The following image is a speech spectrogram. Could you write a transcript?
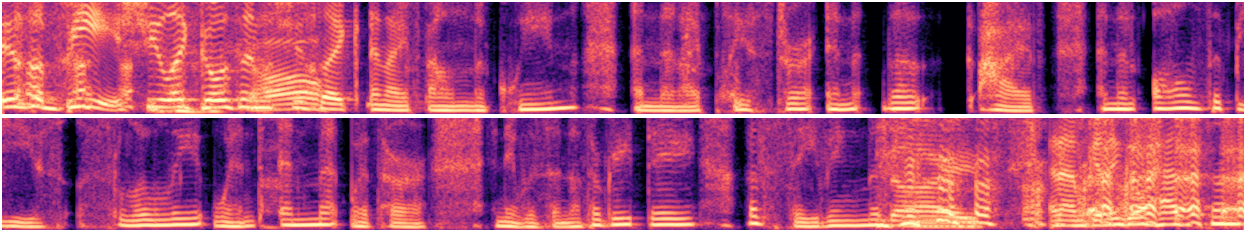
is a bee? She like goes in and she's Oh. like, and I found the queen, and then I placed her in the hive, and then all the bees slowly went and met with her, and it was another great day of saving the Nice. bees. And I'm gonna go have some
